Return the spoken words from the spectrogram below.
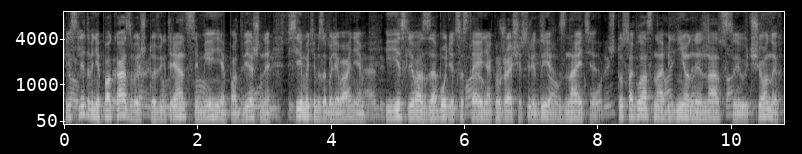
Исследования показывают, что вегетарианцы менее подвержены всем этим заболеваниям, и если вас заботит состояние окружающей среды, знайте, что согласно Объединенной Нации ученых,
